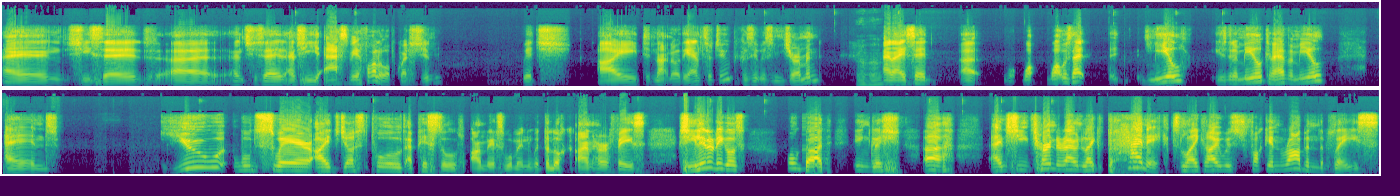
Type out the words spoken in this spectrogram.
And she said, uh, and she said, and she asked me a follow up question, which I did not know the answer to because it was in German. Mhm. And I said, uh, "What? What was that? Meal? Is it a meal? Can I have a meal?" And you would swear I just pulled a pistol on this woman with the look on her face. She literally goes, "Oh God, English!" Uh, and she turned around like panicked, like I was fucking robbing the place.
